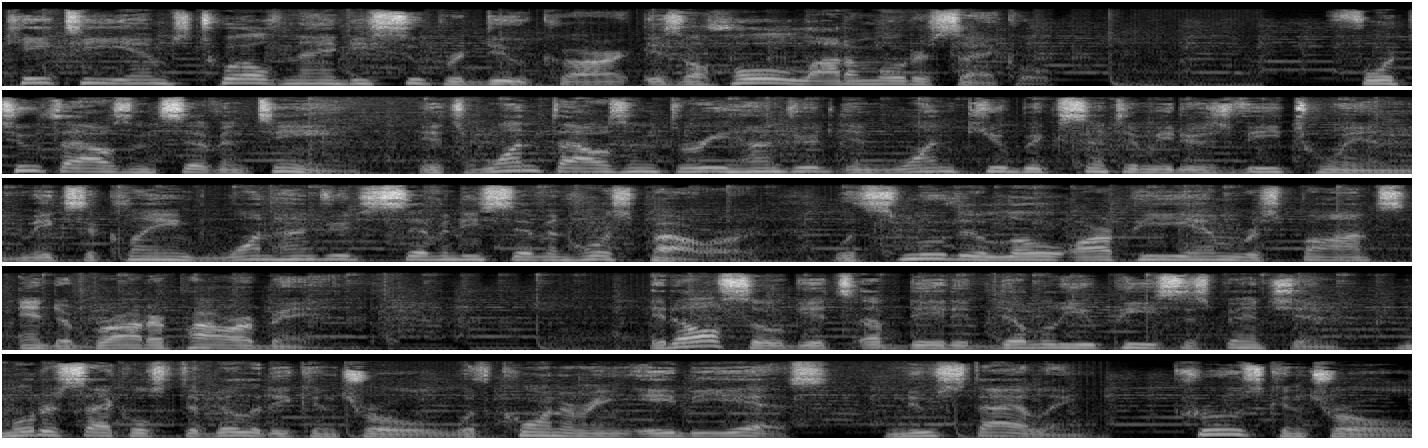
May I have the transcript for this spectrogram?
KTM's 1290 Super Duke R is a whole lot of motorcycle. For 2017, its 1,301 cubic centimeters V-twin makes a claimed 177 horsepower with smoother low RPM response and a broader power band. It also gets updated WP suspension, motorcycle stability control with cornering ABS, new styling, cruise control,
